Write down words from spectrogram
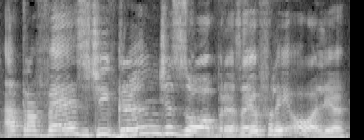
através de grandes obras. Aí eu falei, olha,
